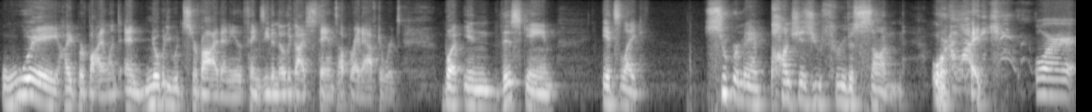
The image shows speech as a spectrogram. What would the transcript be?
way hyper violent, and nobody would survive any of the things, even though the guy stands up right afterwards. But in this game, it's like Superman punches you through the sun, or like. Or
